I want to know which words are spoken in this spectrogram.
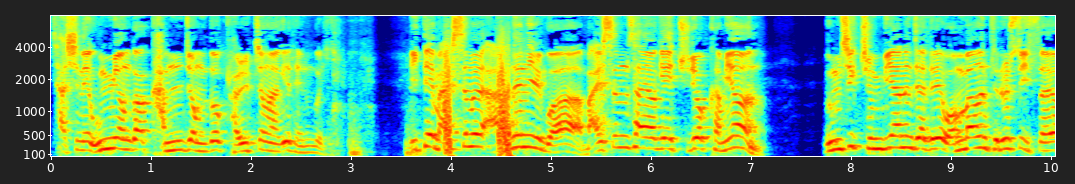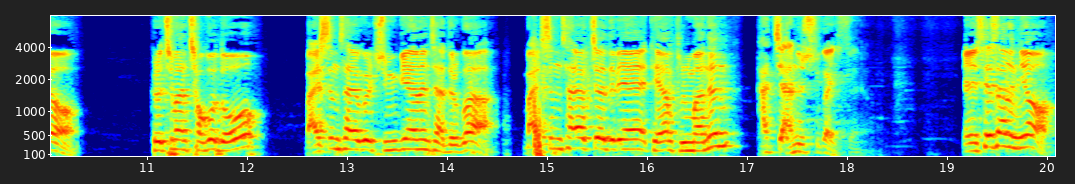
자신의 운명과 감정도 결정하게 되는 것이죠. 이때 말씀을 아는 일과 말씀 사역에 주력하면 음식 준비하는 자들의 원망은 들을 수 있어요. 그렇지만 적어도 말씀 사역을 준비하는 자들과 말씀 사역자들에 대한 불만은 갖지 않을 수가 있어요. 예, 세상은요,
